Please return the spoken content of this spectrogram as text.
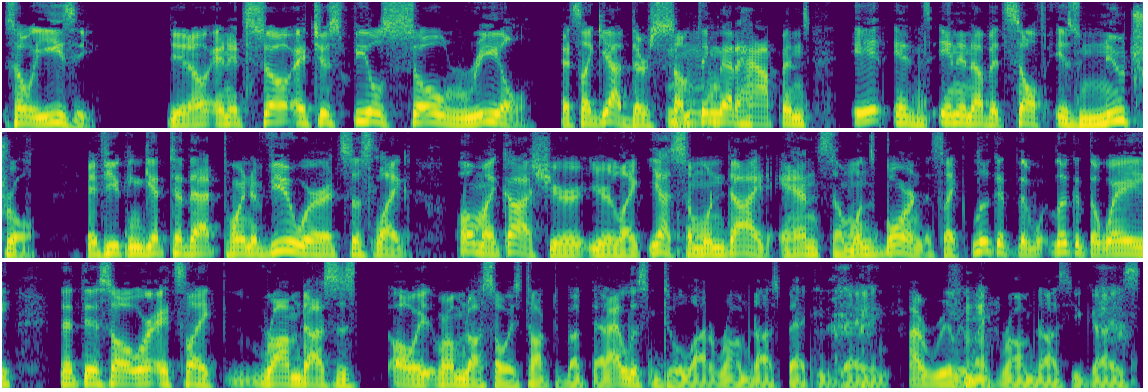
so easy, you know, and it's so it just feels so real. It's like, yeah, there's something mm-hmm. that happens. It in, in and of itself is neutral if you can get to that point of view where it's just like, oh my gosh, you're you're like, yeah, someone died and someone's born. It's like look at the look at the way that this all works. It's like Ram Dass is always Ram Dass always talked about that. I listened to a lot of Ram Dass back in the day, and I really like Ram Dass. You guys,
